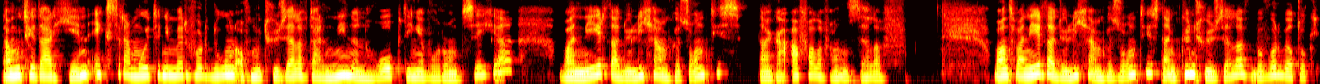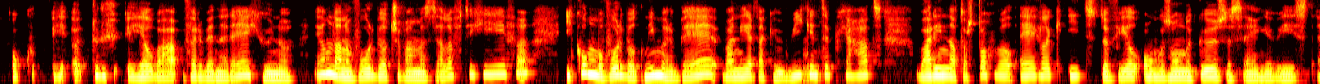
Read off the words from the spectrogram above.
Dan moet je daar geen extra moeite meer voor doen of moet je zelf daar niet een hoop dingen voor ontzeggen. Wanneer dat je lichaam gezond is, dan gaat afvallen vanzelf. Want wanneer dat je lichaam gezond is, dan kunt je jezelf bijvoorbeeld ook, ook eh, terug heel wat verwennerij gunnen. om dan een voorbeeldje van mezelf te geven. Ik kom bijvoorbeeld niet meer bij wanneer dat ik een weekend heb gehad waarin dat er toch wel eigenlijk iets te veel ongezonde keuzes zijn geweest.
